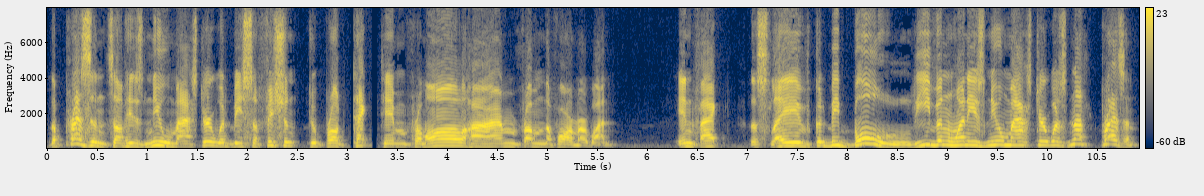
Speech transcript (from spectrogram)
The presence of his new master would be sufficient to protect him from all harm from the former one. In fact, the slave could be bold even when his new master was not present,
